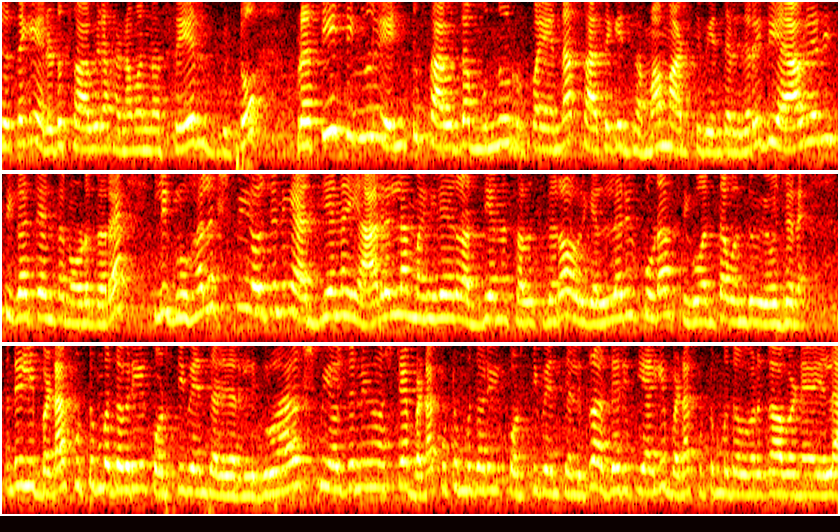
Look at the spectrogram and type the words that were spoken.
ಜೊತೆಗೆ ಎರಡು ಸಾವಿರ ಹಣವನ್ನು ಸೇರಿಸ್ಬಿಟ್ಟು ಪ್ರತಿ ತಿಂಗಳು ಎಂಟು ಸಾವಿರದ ಮುನ್ನೂರು ರೂಪಾಯಿಯನ್ನ ಖಾತೆಗೆ ಜಮಾ ಮಾಡ್ತೀವಿ ಅಂತ ಹೇಳಿದ್ದಾರೆ. ಇದು ಯಾವ ರೀತಿ ಸಿಗತ್ತೆ ಅಂತ ನೋಡಿದರೆ, ಇಲ್ಲಿ ಗೃಹಲಕ್ಷ್ಮಿ ಯೋಜನೆಗೆ ಅರ್ಜಿಯನ್ನ ಯಾರೆಲ್ಲ ಮಹಿಳೆಯರು ಅರ್ಜಿಯನ್ನು ಸಲ್ಲಿಸಿದಾರೋ ಅವರಿಗೆಲ್ಲರಿಗೂ ಕೂಡ ಸಿಗುವಂತ ಒಂದು ಯೋಜನೆ. ಅಂದ್ರೆ ಇಲ್ಲಿ ಬಡ ಕುಟುಂಬದವರಿಗೆ ಕೊಡ್ತೀವಿ ಅಂತ ಹೇಳಿದ್ದಾರೆ. ಇಲ್ಲಿ ಗೃಹಲಕ್ಷ್ಮಿ ಯೋಜನೆಯೂ ಅಷ್ಟೇ ಬಡ ಕುಟುಂಬದವರಿಗೆ ಕೊಡ್ತೀವಿ ಅಂತ ಹೇಳಿದ್ರು. ಅದೇ ರೀತಿಯಾಗಿ ಬಡ ಕುಟುಂಬದ ವರ್ಗಾವಣೆ ಎಲ್ಲ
